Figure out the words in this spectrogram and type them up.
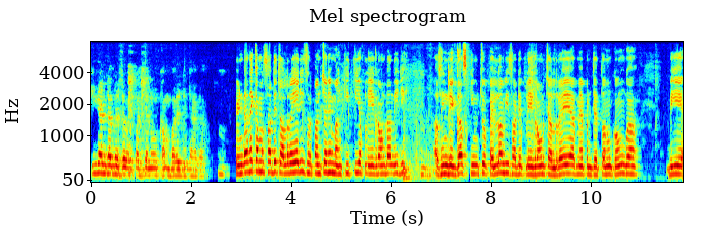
ਕੀ ਕਹਿਣਾ ਚਾਹੁੰਦੇ ਸਰਪੰਚ ਨੂੰ ਕੰਮ ਬਾਰੇ ਜਿੱਦਾਂ ਹੈਗਾ? ਪਿੰਡਾਂ ਦੇ ਕੰਮ ਸਾਡੇ ਚੱਲ ਰਹੇ ਆ ਜੀ ਸਰਪੰਚਾਂ ਨੇ ਮੰਗ ਕੀਤੀ ਆ ਪਲੇਗਰਾਉਂਡਾਂ ਦੀ ਜੀ। ਅਸੀਂ ਨਰੇਗਾ ਸਕੀਮ ਚੋਂ ਪਹਿਲਾਂ ਵੀ ਸਾਡੇ ਪਲੇਗਰਾਉਂਡ ਚੱਲ ਰਹੇ ਆ ਮੈਂ ਪੰਚਾਇਤਾਂ ਨੂੰ ਕਹੂੰਗਾ ਵੀ ਇਹ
